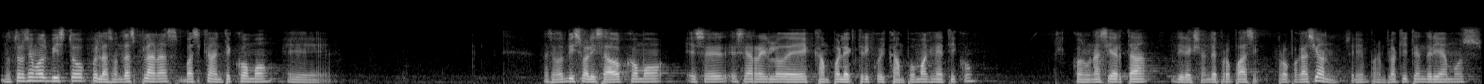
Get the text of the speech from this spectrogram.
Nosotros hemos visto pues, las ondas planas básicamente como, eh, las hemos visualizado como ese, ese arreglo de campo eléctrico y campo magnético con una cierta dirección de propagación. Por ejemplo, aquí tendríamos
